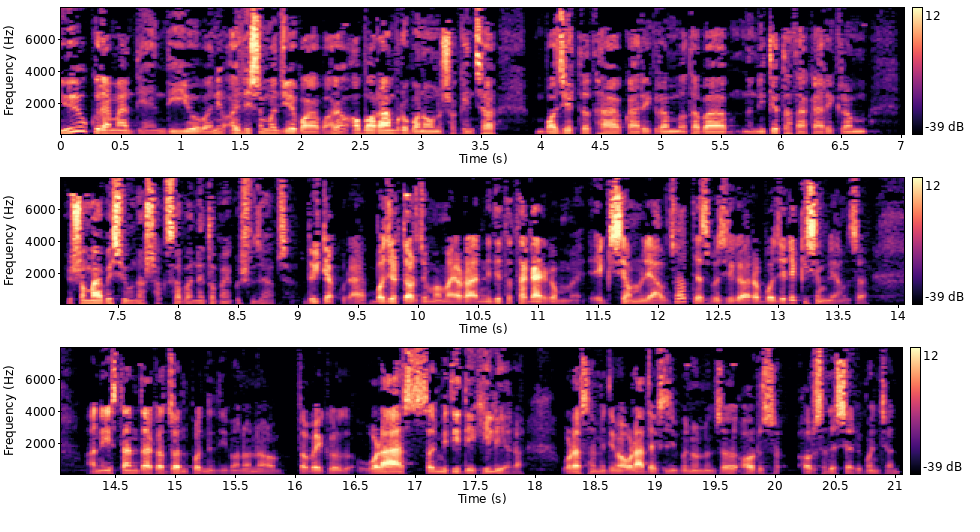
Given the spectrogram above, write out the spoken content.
यो यो कुरामा ध्यान दिइयो भने अहिलेसम्म जे भयो भयो अब राम्रो बनाउन सकिन्छ। बजेट तथा कार्यक्रम अथवा नीति तथा कार्यक्रम यो समावेशी हुन सक्छ भन्ने तपाईँको सुझाव छ। दुईटा कुरा। बजेट तर्जुमामा एउटा नीति तथा कार्यक्रम एक किसिमले आउँछ त्यसपछि गएर बजेट एक किसिमले आउँछ। अनि स्थानीय तहका जनप्रतिनिधि भनौँ न तपाईँको वडा समितिदेखि लिएर वडा समितिमा वडा अध्यक्षजी पनि हुनुहुन्छ अरू अरू सदस्यहरू पनि छन्।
